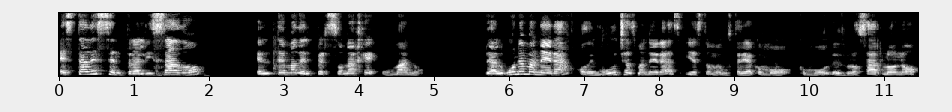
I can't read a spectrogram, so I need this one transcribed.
está descentralizado el tema del personaje humano. De alguna manera, o de muchas maneras, y esto me gustaría como, como desbrozarlo, ¿no?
